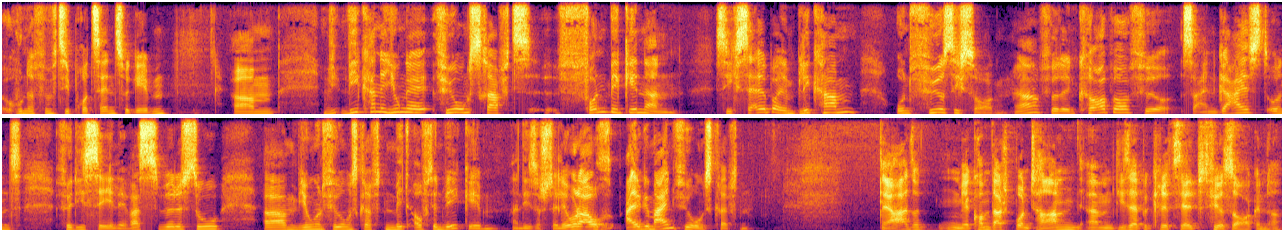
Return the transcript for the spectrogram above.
150 Prozent zu geben. Ähm, wie, wie kann eine junge Führungskraft von Beginn an sich selber im Blick haben und für sich sorgen, ja, für den Körper, für seinen Geist und für die Seele. Was würdest du ähm, jungen Führungskräften mit auf den Weg geben an dieser Stelle oder auch allgemeinen Führungskräften? Ja, also mir kommt da spontan ähm, dieser Begriff Selbstfürsorge. Ne?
